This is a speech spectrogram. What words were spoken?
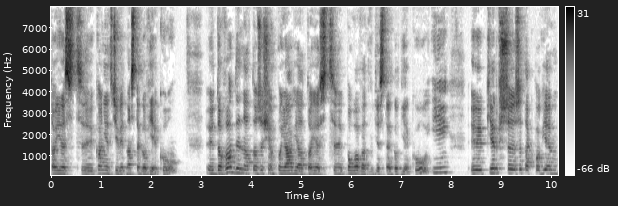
to jest y, koniec XIX wieku. Y, dowody na to, że się pojawia, to jest połowa XX wieku i pierwsze, że tak powiem,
